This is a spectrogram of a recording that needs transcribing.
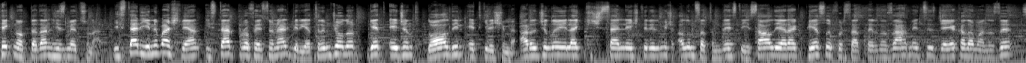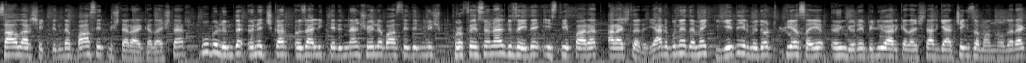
tek noktadan hizmet sunar. İster yeni başlayan, ister profesyonel bir yatırımcı olur, Get Agent doğal dil etkileşimi aracılığıyla kişiselleştirilmiş alım satım desteği sağlayarak piyasa fırsatlarını zahmetsizce yakalamanızı sağlar şeklinde bahsetmişler arkadaşlar. Bu bölümde öne çıkan özelliklerinden şöyle bahsedilmiş. Profesyonel düzeyde istihbarat araçları. Yani bu ne demek? 7/24 piyasayı öngörebiliyor arkadaşlar. Gerçek zamanlı olarak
